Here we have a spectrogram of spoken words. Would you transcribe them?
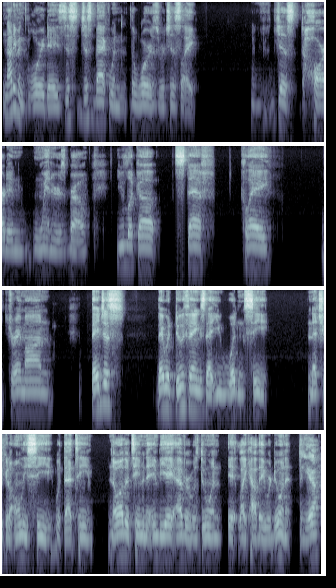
not even glory days, just just back when the Warriors were just like just hardened winners, bro. You look up Steph, Klay, Draymond, they just they would do things that you wouldn't see and that you could only see with that team. No other team in the NBA ever was doing it like how they were doing it. Yeah,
